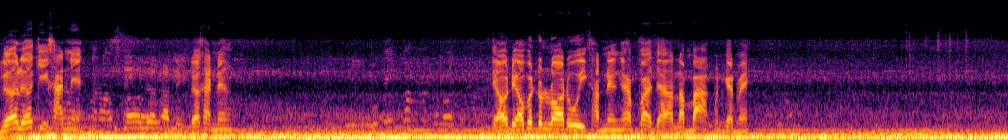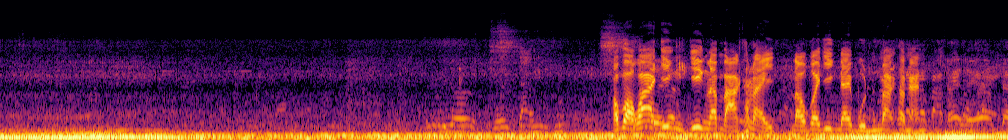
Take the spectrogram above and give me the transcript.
เหลือเหลือกี่คันเนี่ยก็เรื่องกันหนึ่งเหลือคันหนึ่งเดี๋ยวเดี๋ยวมารอดูอีกคันหนึ่งครับว่าจะลำบากเหมือนกันไหมเขาบอกว่ายิ่งยิ่งลำบากเท่าไหร่ เราก็ยิ่งได้บุญมากเท่านั้นใช่แล้วใช่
